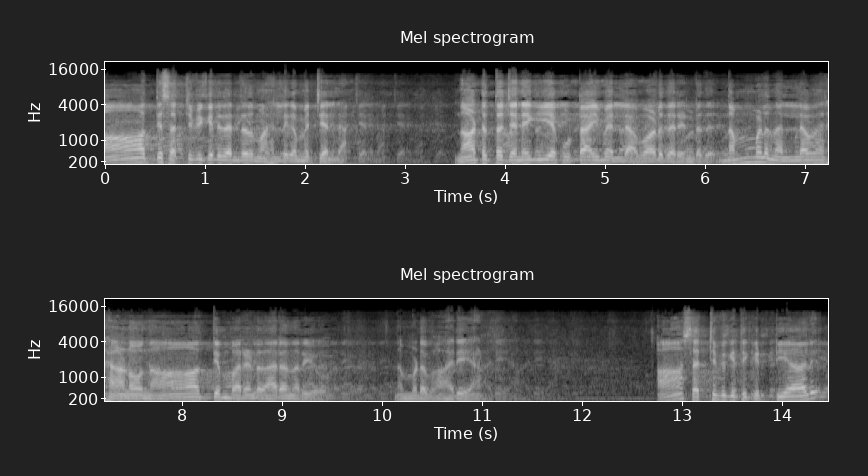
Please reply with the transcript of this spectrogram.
ആദ്യ സർട്ടിഫിക്കറ്റ് തരേണ്ടത് മഹല്ല് കമ്മിറ്റി അല്ല നാട്ടിലത്തെ ജനകീയ കൂട്ടായ്മ അല്ല അവാർഡ് തരേണ്ടത്. നമ്മൾ നല്ലവരാണോ എന്ന് ആദ്യം പറയേണ്ടത് ആരാന്നറിയോ? നമ്മുടെ ഭാര്യയാണ്. ആ സർട്ടിഫിക്കറ്റ് കിട്ടിയാൽ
